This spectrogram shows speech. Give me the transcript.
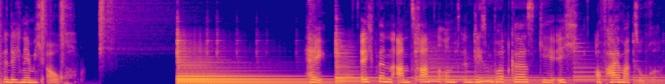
Finde ich nämlich auch. Hey, ich bin Antran und in diesem Podcast gehe ich auf Heimatsuche.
